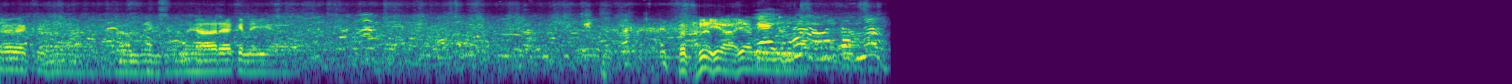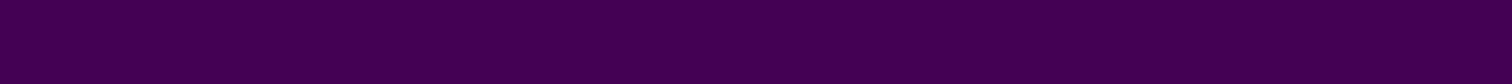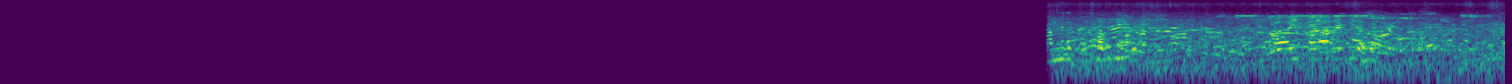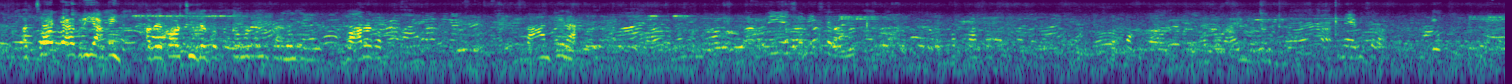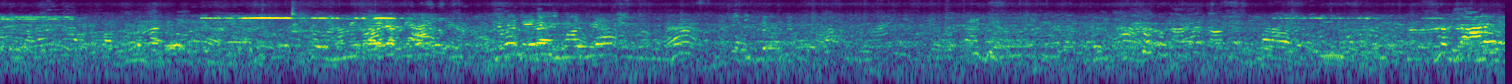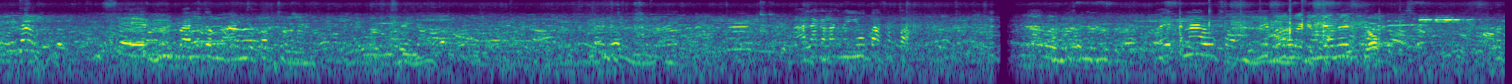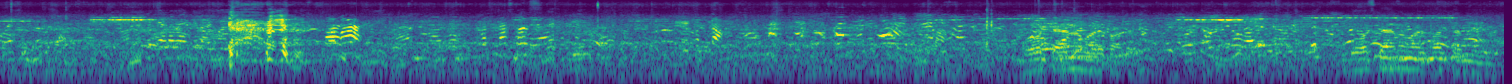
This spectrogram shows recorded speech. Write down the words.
रहे आ रहा कि नहीं आ रहा। पता नहीं आया हमने तो पूछा भी नहीं। अच्छा है कैबरी आ गई। अब एक और चीज़ है तो कमरे में पहनने के लिए। बारह का शांति रहा। अलग सबका इतना बहुत टाइम है हमारे पास। बहुत टाइम है हमारे पास करने लिए।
